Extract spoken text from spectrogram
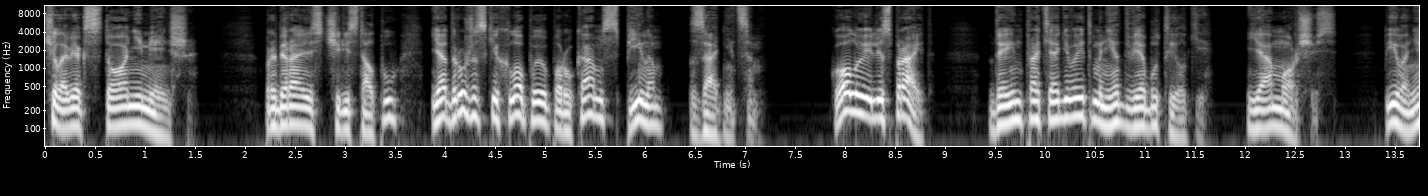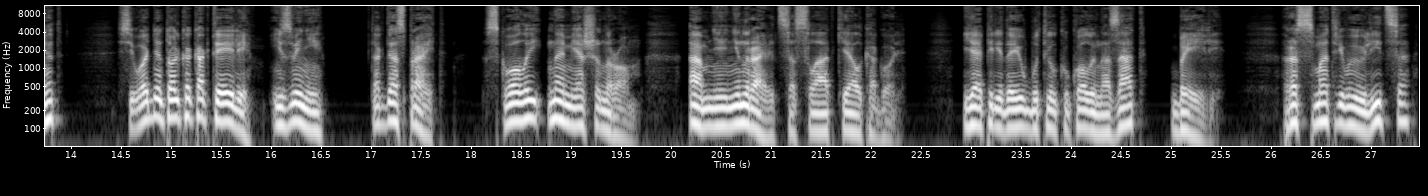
человек сто, а не меньше. Пробираясь через толпу, я дружески хлопаю по рукам, спинам, задницам. «Колу или спрайт?» Дэйн протягивает мне две бутылки. Я морщусь. «Пива нет?» «Сегодня только коктейли, извини. Тогда спрайт. С колой намешан ром, а мне не нравится сладкий алкоголь. Я передаю бутылку колы назад Бейли. Рассматриваю лица,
